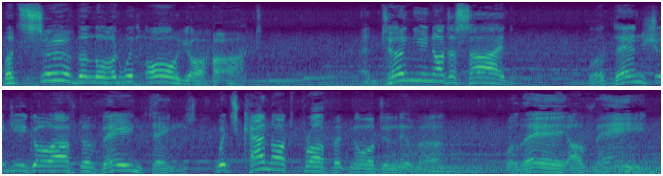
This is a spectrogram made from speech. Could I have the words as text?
but serve the Lord with all your heart. And turn ye not aside, for then should ye go after vain things, which cannot profit nor deliver, for they are vain.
